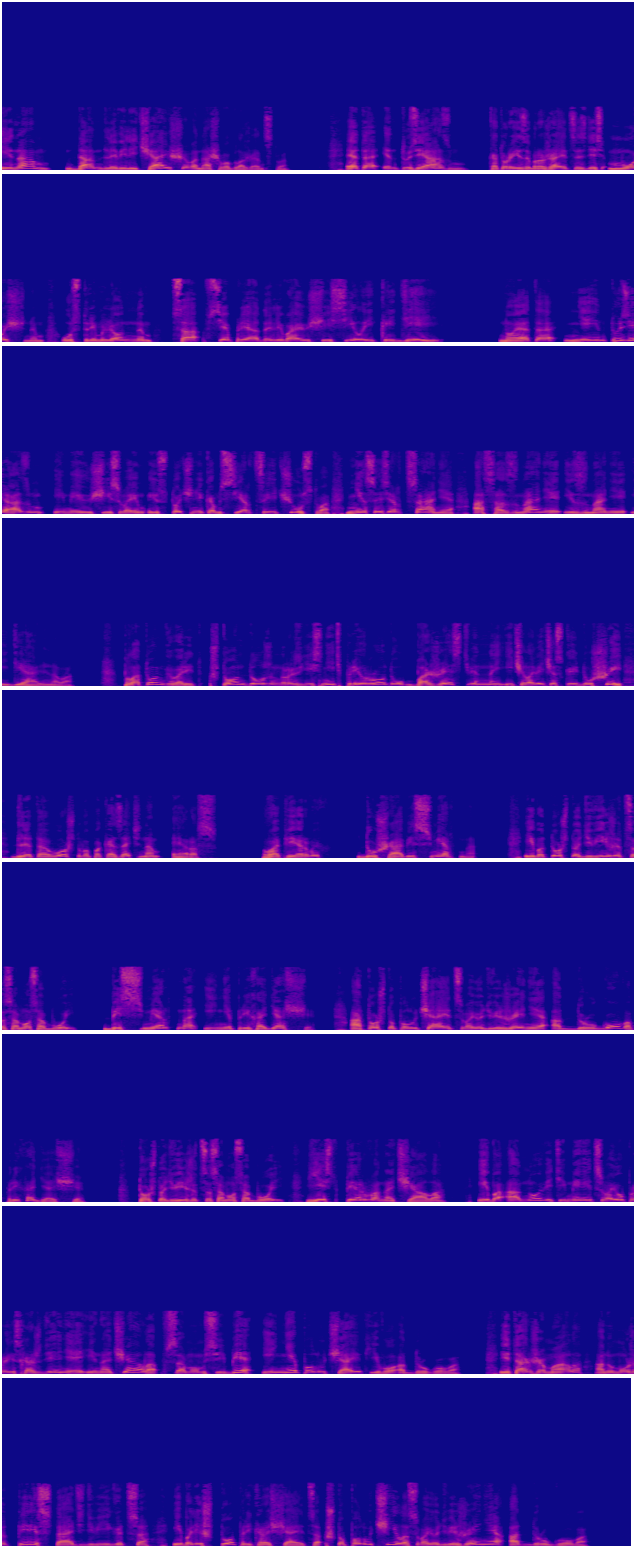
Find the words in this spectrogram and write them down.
и нам дан для величайшего нашего блаженства. Это энтузиазм, который изображается здесь мощным, устремленным, со всепреодолевающей силой к идее, но это не энтузиазм, имеющий своим источником сердце и чувство, не созерцание, а сознание и знание идеального. Платон говорит, что он должен разъяснить природу божественной и человеческой души для того, чтобы показать нам Эрос. Во-первых, душа бессмертна, ибо то, что движется само собой, бессмертно и неприходяще, а то, что получает свое движение от другого, приходяще. То, что движется само собой, есть первоначало — ибо оно ведь имеет свое происхождение и начало в самом себе и не получает его от другого. И так же мало оно может перестать двигаться, ибо лишь то прекращается, что получило свое движение от другого.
